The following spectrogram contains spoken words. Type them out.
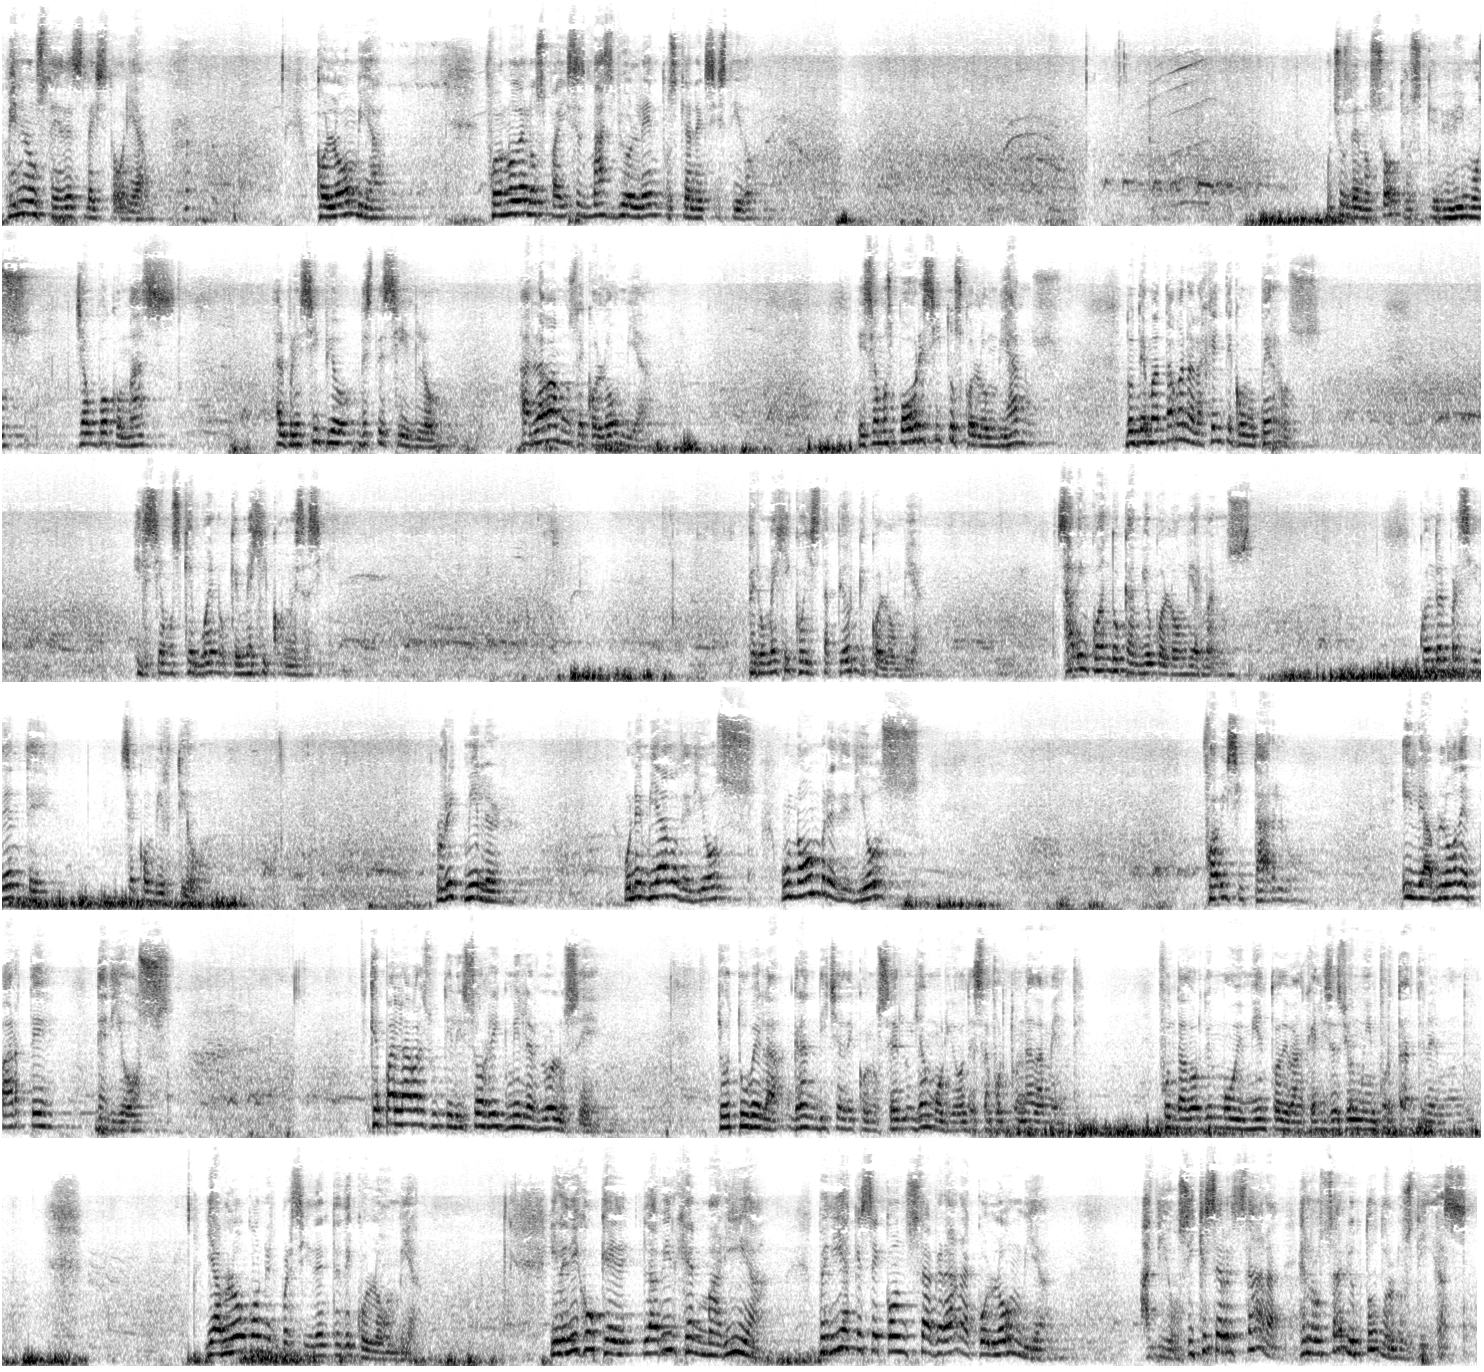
Miren ustedes la historia. Colombia fue uno de los países más violentos que han existido. Muchos de nosotros que vivimos ya un poco más al principio de este siglo, hablábamos de Colombia. Decíamos, pobrecitos colombianos, donde mataban a la gente como perros. Y decíamos, qué bueno que México no es así. Pero México está peor que Colombia. ¿Saben cuándo cambió Colombia, hermanos? Cuando el presidente se convirtió Rick Miller, un enviado de Dios, un hombre de Dios, fue a visitarlo y le habló de parte de Dios. ¿Qué palabras utilizó Rick Miller? No lo sé. Yo tuve la gran dicha de conocerlo, ya murió desafortunadamente, fundador de un movimiento de evangelización muy importante en el mundo. Y habló con el presidente de Colombia y le dijo que la Virgen María pedía que se consagrara Colombia a Dios y que se rezara el rosario todos los días.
